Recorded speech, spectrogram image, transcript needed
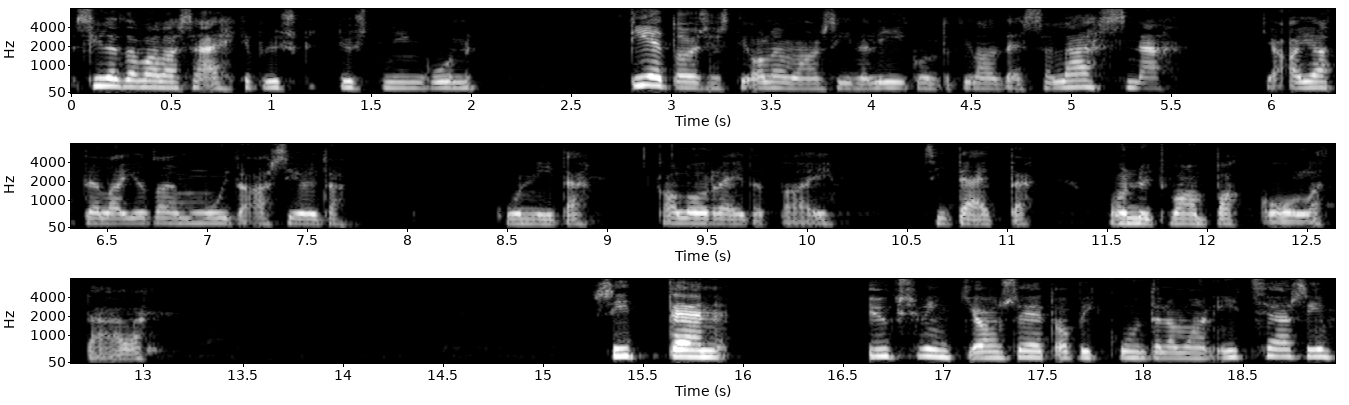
sillä tavalla sä ehkä pystyt niin kun tietoisesti olemaan siinä liikuntatilanteessa läsnä ja ajatella jotain muita asioita kuin niitä kaloreita tai sitä, että on nyt vaan pakko olla täällä. Sitten yksi vinkki on se, että opi kuuntelemaan itseäsi.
